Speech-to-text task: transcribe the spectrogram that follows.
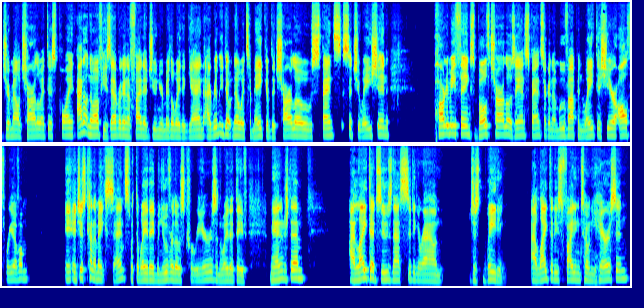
Jermell Charlo at this point? I don't know if he's ever going to fight at junior middleweight again. I really don't know what to make of the Charlo Spence situation. Part of me thinks both Charlos and Spence are going to move up in weight this year, all three of them it, it just kind of makes sense with the way they maneuver those careers and the way that they've managed them. I like that Tszyu's not sitting around just waiting. I like that he's fighting Tony Harrison.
